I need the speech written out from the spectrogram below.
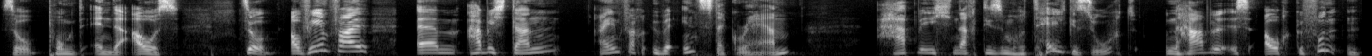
So, Punkt, Ende aus. So, auf jeden Fall ähm, habe ich dann einfach über Instagram habe ich nach diesem Hotel gesucht und habe es auch gefunden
